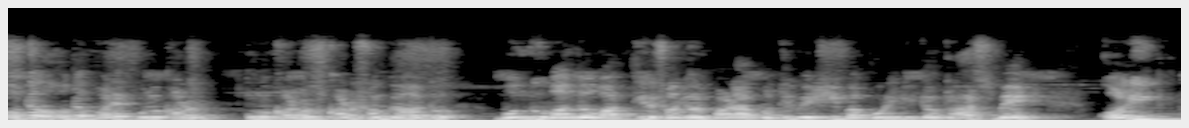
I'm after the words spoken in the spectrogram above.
হতে হতে পারে কোনো কারও কোনো কারও কারোর সঙ্গে হয়তো বন্ধু বান্ধব আত্মীয় স্বজন পাড়া প্রতিবেশী বা পরিচিত ক্লাসমেট কলিগ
